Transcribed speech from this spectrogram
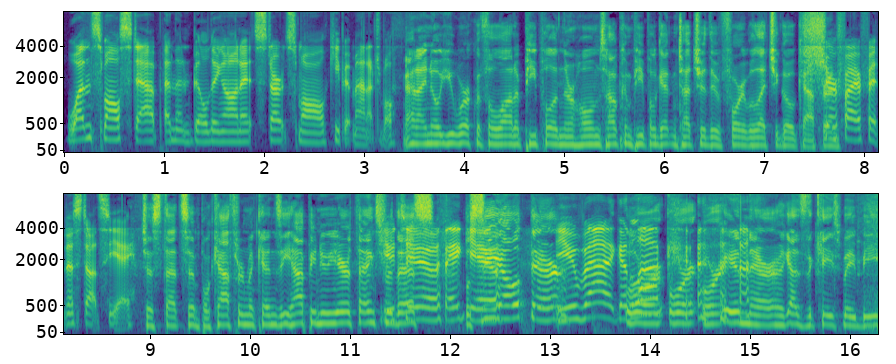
one small step and then building on it. Start small, keep it manageable. And I know you work with a lot of people in their homes. How can people get in touch with you before we let you go, Kathryn? Surefirefitness.ca. Just that simple. Kathryn McKenzie, Happy New Year. Thanks for You this. too. Thank we'll you. see you out there. You bet. Good or, luck. Or, or in there, as the case may be.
